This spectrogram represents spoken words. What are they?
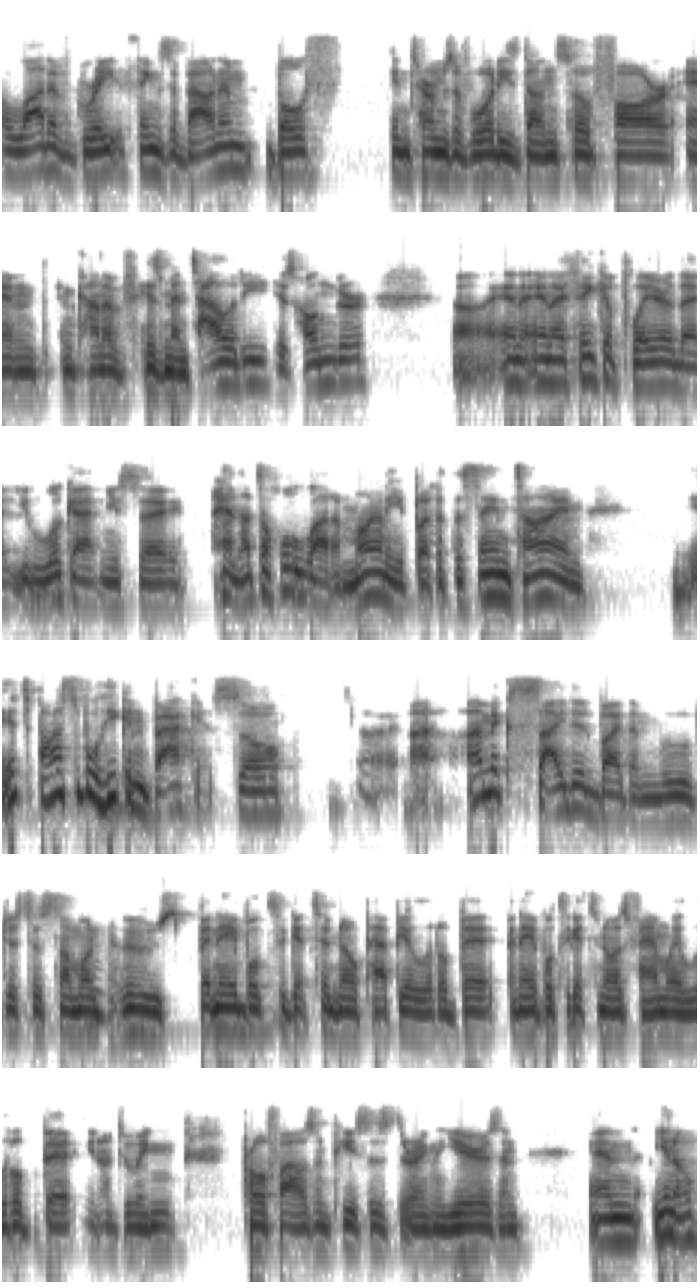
a lot of great things about him, both in terms of what he's done so far and, and kind of his mentality, his hunger. Uh, and, and I think a player that you look at and you say, man, that's a whole lot of money. But at the same time, it's possible he can back it. So I, I'm excited by the move just as someone who's been able to get to know Pepi a little bit, been able to get to know his family a little bit, you know, doing profiles and pieces during the years. And, and, you know,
